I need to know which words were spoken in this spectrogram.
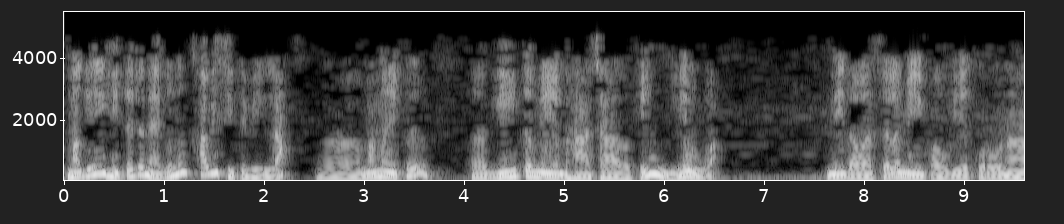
මගේ හිතට නැගුණ කවිසිතවිල්ල මම එක ගීතමය භාෂාවකින් ලිව්වා. මේ දවස්වල මේ පෞද්ගලික කොරෝනා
